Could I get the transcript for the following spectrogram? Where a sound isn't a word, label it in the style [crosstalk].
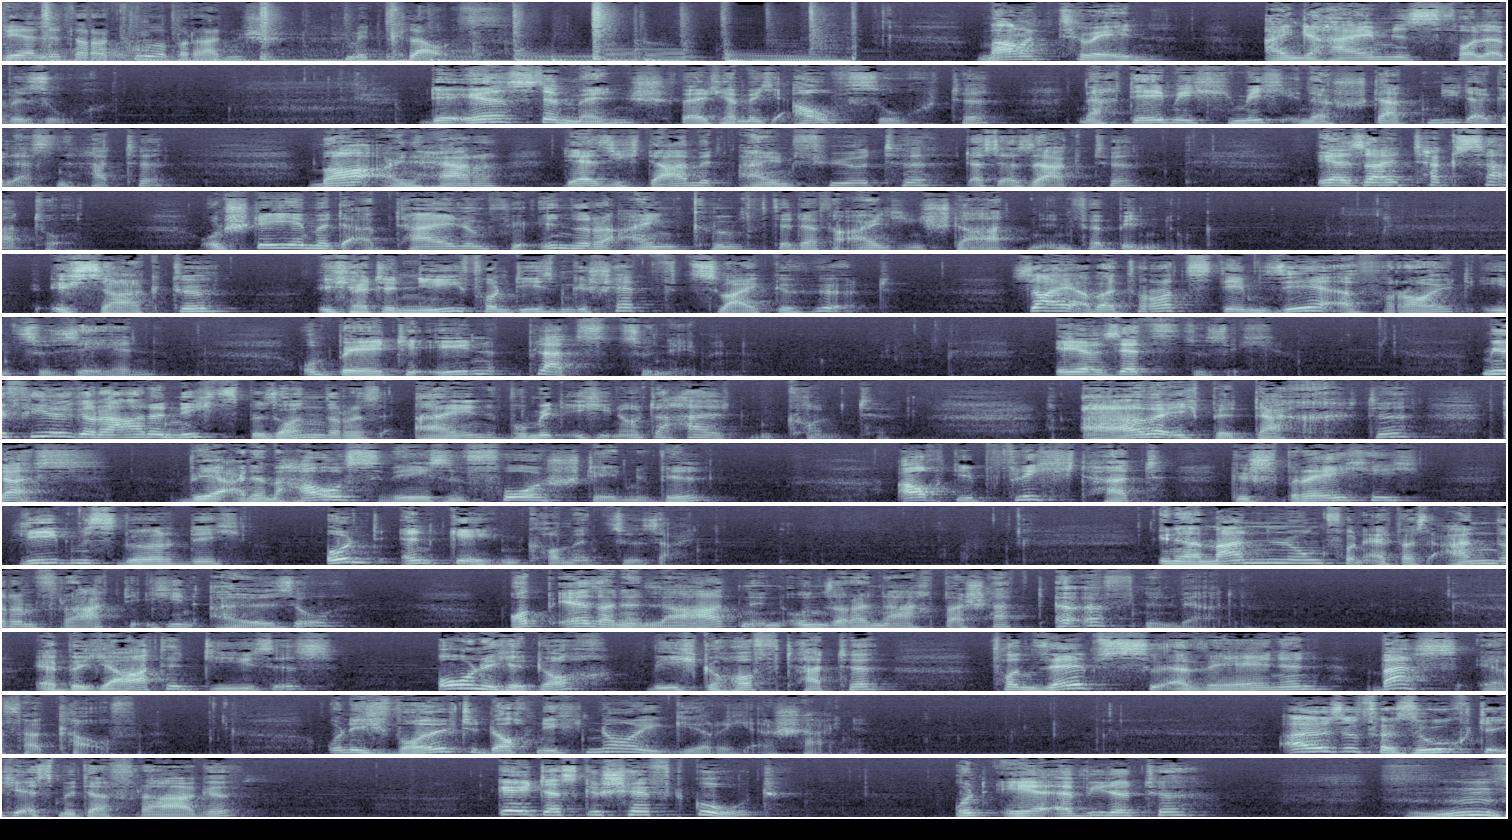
Der Literaturbranche mit Klaus. Mark Twain, ein geheimnisvoller Besuch. Der erste Mensch, welcher mich aufsuchte, nachdem ich mich in der Stadt niedergelassen hatte, war ein Herr, der sich damit einführte, dass er sagte, er sei Taxator und stehe mit der Abteilung für innere Einkünfte der Vereinigten Staaten in Verbindung. Ich sagte, ich hätte nie von diesem Geschäftszweig gehört, sei aber trotzdem sehr erfreut, ihn zu sehen und bäte ihn, Platz zu nehmen. Er setzte sich. Mir fiel gerade nichts Besonderes ein, womit ich ihn unterhalten konnte. Aber ich bedachte, dass, wer einem Hauswesen vorstehen will, auch die Pflicht hat, gesprächig, liebenswürdig und entgegenkommend zu sein. In Ermangelung von etwas anderem fragte ich ihn also, ob er seinen Laden in unserer Nachbarschaft eröffnen werde. Er bejahte dieses, ohne jedoch, wie ich gehofft hatte, von selbst zu erwähnen, was er verkaufe. Und ich wollte doch nicht neugierig erscheinen. Also versuchte ich es mit der Frage, geht das Geschäft gut? Und er erwiderte, hm,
